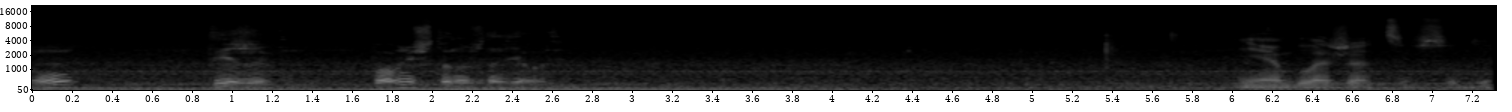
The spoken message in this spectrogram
Ну, ты же помнишь, что нужно делать? Не облажаться в суде.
